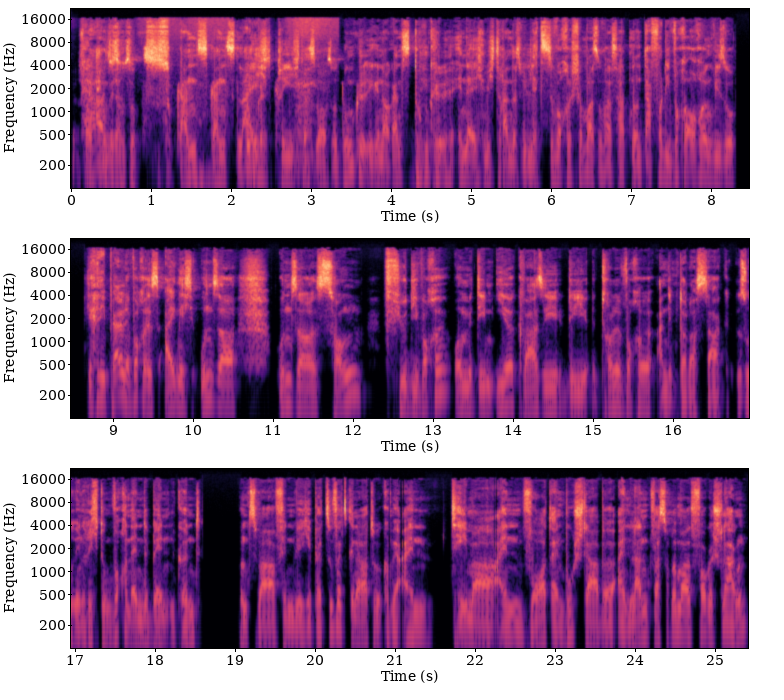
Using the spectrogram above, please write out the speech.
Ist Ja, so, so, so ganz, ganz leicht kriege ich das noch so dunkel, genau, ganz dunkel erinnere ich mich dran, dass wir letzte Woche schon mal sowas hatten und davor die Woche auch irgendwie so, ja, die Perle der Woche ist eigentlich unser, unser Song für die Woche und mit dem ihr quasi die tolle Woche an dem Donnerstag so in Richtung Wochenende beenden könnt. Und zwar finden wir hier per Zufallsgenerator bekommen wir ein Thema, ein Wort, ein Buchstabe, ein Land, was auch immer vorgeschlagen.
